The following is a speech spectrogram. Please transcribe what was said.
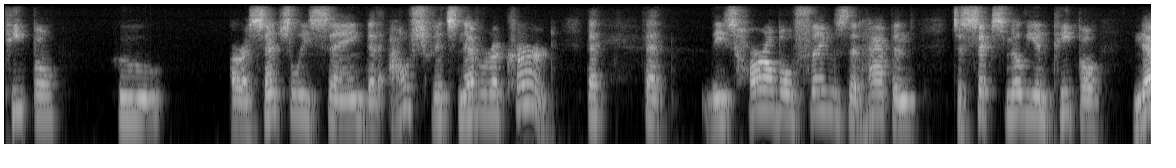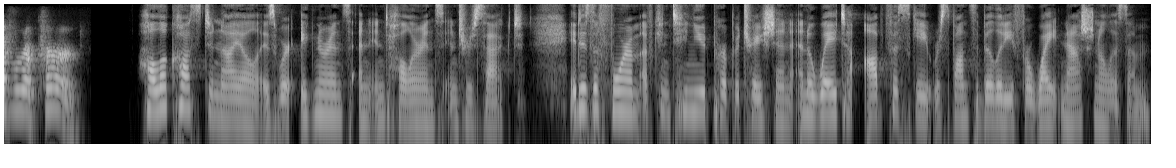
people who are essentially saying that Auschwitz never occurred, that that these horrible things that happened to six million people never occurred. Holocaust denial is where ignorance and intolerance intersect. It is a form of continued perpetration and a way to obfuscate responsibility for white nationalism.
